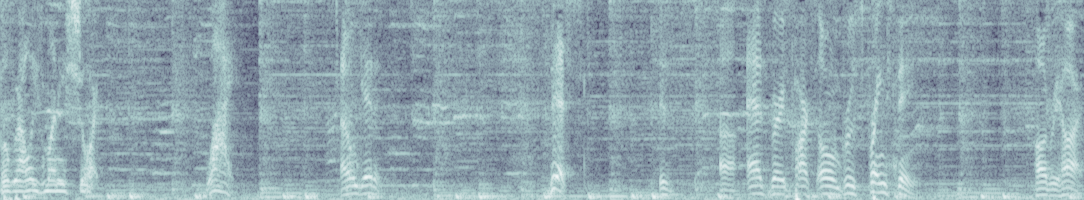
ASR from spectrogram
But we're always money short. Why? I don't get it. This is uh, Asbury Park's own Bruce Springsteen. Hungry Heart.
